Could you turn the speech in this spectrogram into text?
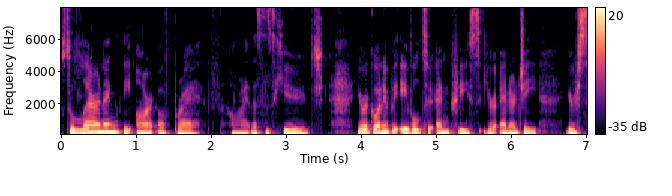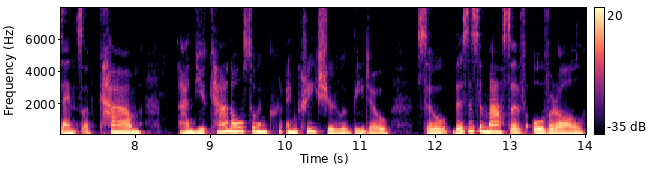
So, learning the art of breath, all right, this is huge. You're going to be able to increase your energy, your sense of calm, and you can also inc- increase your libido. So, this is a massive overall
